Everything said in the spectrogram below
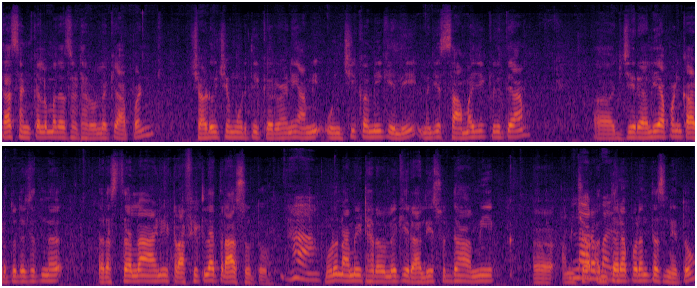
त्या संकल्पामध्ये असं ठरवलं की आपण शाडूची मूर्ती करू आणि आम्ही उंची कमी केली. म्हणजे सामाजिकरित्या अ, जी रॅली आपण काढतो त्याच्यातनं रस्त्याला आणि ट्रॅफिकला त्रास होतो. हां. म्हणून आम्ही ठरवलं की रॅलीसुद्धा आम्ही एक अ, आमच्या. अंतरापर्यंतच नेतो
